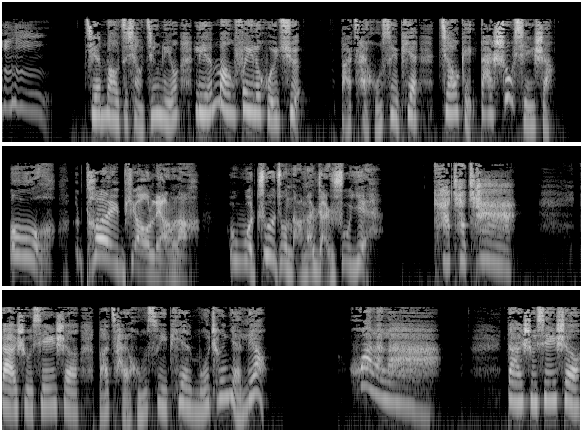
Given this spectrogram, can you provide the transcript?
呵尖帽子小精灵连忙飞了回去。把彩虹碎片交给大树先生。哦，太漂亮了！我这就拿来染树叶。咔嚓嚓，大树先生把彩虹碎片磨成颜料。哗啦啦，大树先生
